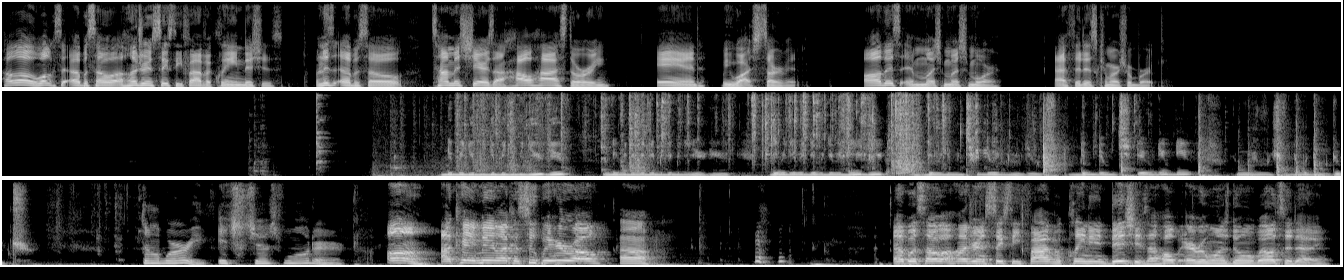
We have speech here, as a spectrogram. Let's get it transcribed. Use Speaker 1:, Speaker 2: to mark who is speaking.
Speaker 1: Hello, and welcome to episode 165 of Clean Dishes. On this episode, Thomas shares a How High story, and we watch Servant. All this and much, much more after this commercial break.
Speaker 2: Don't worry, it's just water.
Speaker 1: Uh, I came in like a superhero.
Speaker 2: Uh,
Speaker 1: Episode 165 of Cleaning Dishes. I hope everyone's doing well today.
